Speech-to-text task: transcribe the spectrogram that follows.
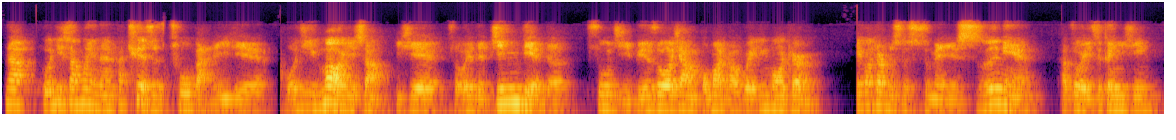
那国际商会呢，它确实出版了一些国际贸易上一些所谓的经典的书籍，比如说像国贸条规 （Incoterm），Incoterm 是是每十年它做一次更新。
